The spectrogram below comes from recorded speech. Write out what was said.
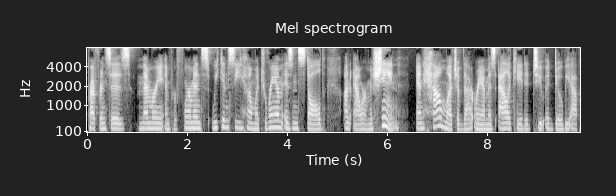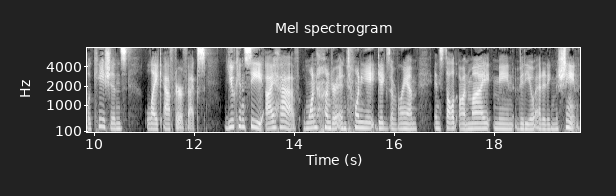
Preferences, Memory, and Performance, we can see how much RAM is installed on our machine and how much of that RAM is allocated to Adobe applications like After Effects. You can see I have 128 gigs of RAM installed on my main video editing machine.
